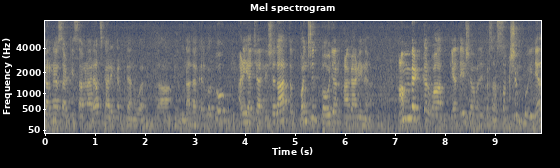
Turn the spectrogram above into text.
करण्यासाठी सांगणाऱ्याच कार्यकर्त्यांवर गुन्हा दाखल करतो. आणि याच्या निषेधार्थ वंचित बहुजन आघाडीनं आंबेडकरवाद या देशामध्ये कसा सक्षम होईल या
